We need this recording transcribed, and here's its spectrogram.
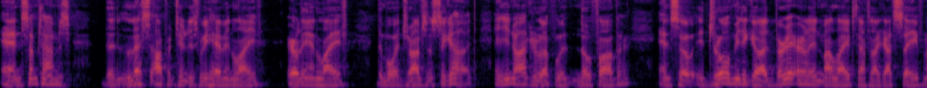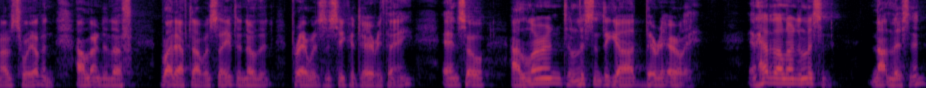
And sometimes the less opportunities we have in life, early in life, the more it drives us to God. And you know, I grew up with no father. And so it drove me to God very early in my life after I got saved when I was 12. And I learned enough right after I was saved to know that prayer was the secret to everything. And so I learned to listen to God very early. And how did I learn to listen? Not listening.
